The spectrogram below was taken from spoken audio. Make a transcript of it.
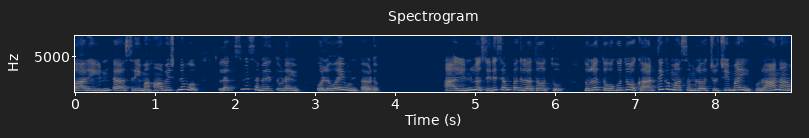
వారి ఇంట శ్రీ మహావిష్ణువు లక్ష్మి సమేతుడై కొలువై ఉంటాడు. ఆ ఇండ్లు సిరి సంపదలతో తు- తుల తూగుతూ కార్తీక మాసంలో శుచిమై పురాణ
